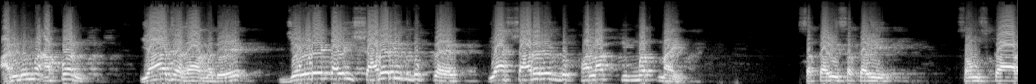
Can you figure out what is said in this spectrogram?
आणि म्हणून आपण या जगामध्ये जेवढे काही शारीरिक दुःख आहेत या शारीरिक दुःखाला किंमत नाही. सकाळी सकाळी संस्कार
